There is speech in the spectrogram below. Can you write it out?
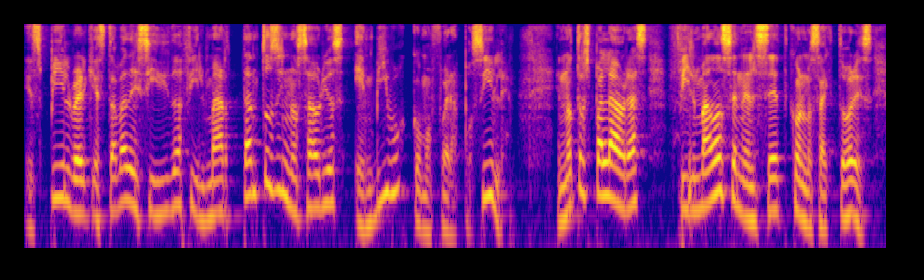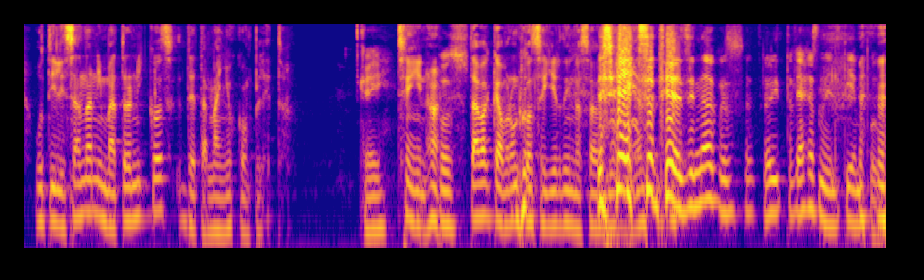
Spielberg estaba decidido a filmar tantos dinosaurios en vivo como fuera posible. En otras palabras, filmados en el set con los actores, utilizando animatrónicos de tamaño completo. Ok. Sí, no. Pues, estaba cabrón conseguir dinosaurios. sí, eso te decía, no, pues ahorita viajas en el tiempo.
